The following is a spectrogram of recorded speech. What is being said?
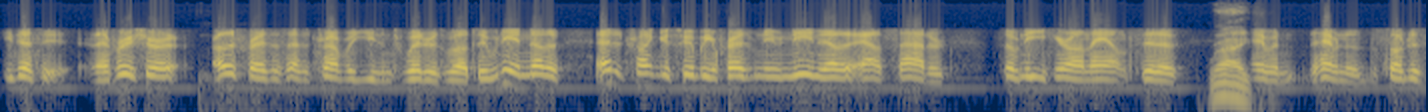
He does it. And I'm pretty sure other presidents after Trump are using Twitter as well too. We need another after Trump gets through being president. We need another outsider, somebody here on out instead of Right. having having a, so just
